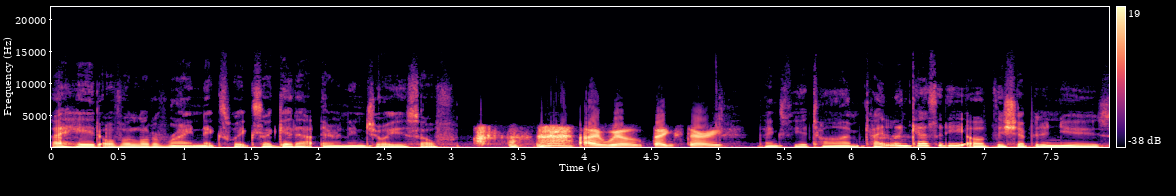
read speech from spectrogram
ahead of a lot of rain next week. So get out there and enjoy yourself. I will. Thanks, Terri. Thanks for your time. Caitlin Cassidy of the Shepparton News.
